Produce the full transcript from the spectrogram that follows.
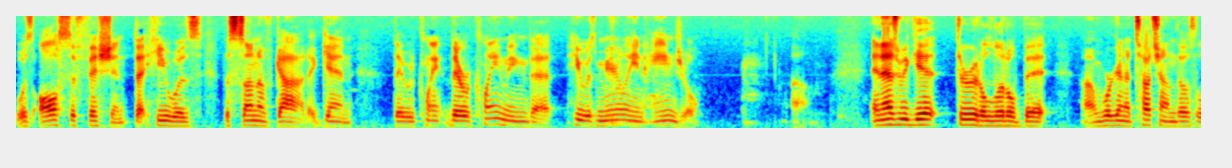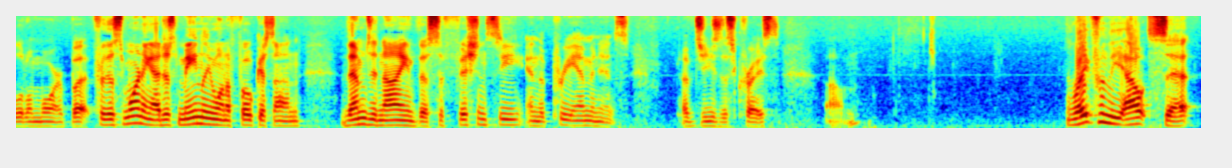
was all sufficient, that he was the Son of God. Again, they, would claim, they were claiming that he was merely an angel. Um, and as we get through it a little bit, um, we're going to touch on those a little more. But for this morning, I just mainly want to focus on them denying the sufficiency and the preeminence of Jesus Christ. Um, right from the outset,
